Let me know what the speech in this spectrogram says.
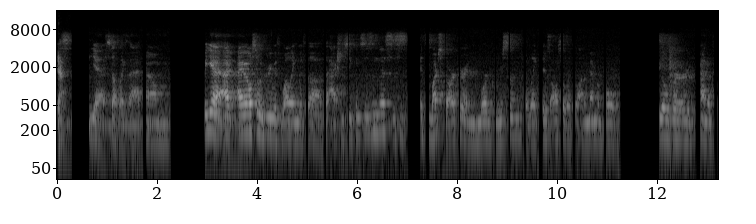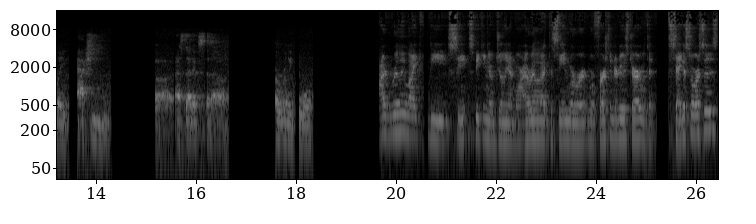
Yeah. Yeah, stuff like that. Um, but yeah, I, I also agree with Welling with uh, the action sequences in this. This is it's much darker and more gruesome, but like there's also like a lot of memorable Spielberg kind of like action uh, aesthetics that uh, are really cool. I really like the scene. Speaking of Julianne Moore, I really like the scene where we're, we're first introduced to her with the Stegosauruses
